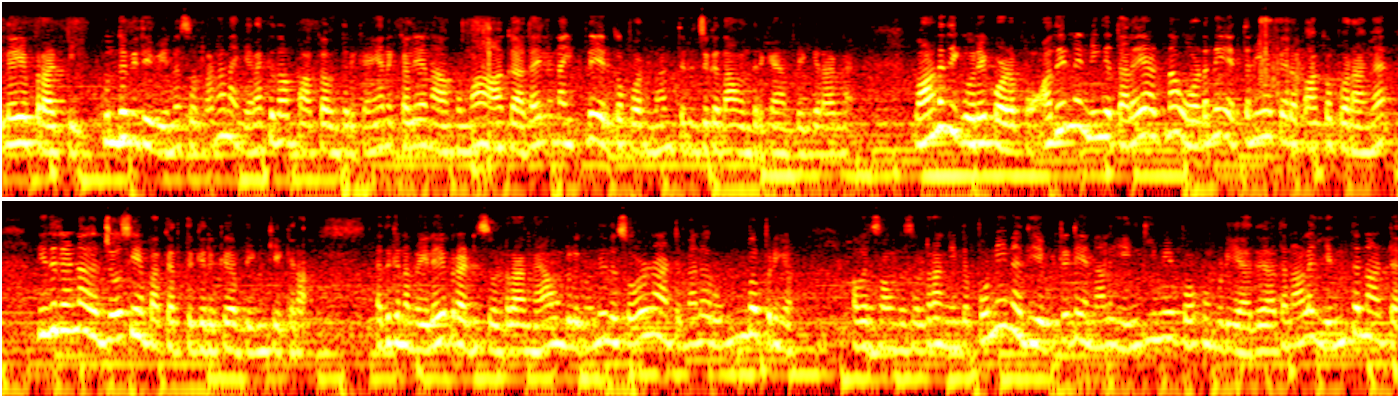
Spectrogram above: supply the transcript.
இளைய பிராட்டி குந்தவி தேவி என்ன சொல்கிறாங்க நான் எனக்கு தான் பார்க்க வந்திருக்கேன். எனக்கு கல்யாணம் ஆகுமா? ஆகாதா? இல்லை நான் இப்படியே இருக்க போகிறேன்னு தெரிஞ்சுக்க தான் வந்திருக்கேன் அப்படிங்கிறாங்க. வானதிக்கு ஒரே குழப்பம். அது என்ன நீங்கள் தலையாட்டினா உடனே எத்தனையோ பேரை பார்க்க போகிறாங்க இதில் என்ன ஜோசியம் பார்க்கறதுக்கு இருக்குது அப்படின்னு கேட்குறான் அதுக்கு நம்ம இளைய பிராட்டி சொல்கிறாங்க அவங்களுக்கு வந்து இந்த சோழ நாட்டு மேலே ரொம்ப பிரியம். அவர் அவங்க சொல்கிறாங்க இந்த பொன்னி நதியை விட்டுட்டு என்னால் எங்கேயுமே போக முடியாது. அதனால் எந்த நாட்டு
